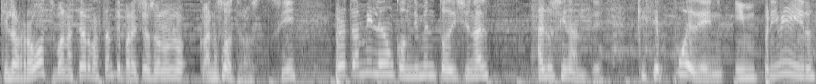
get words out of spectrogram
Que los robots van a ser bastante parecidos a, a nosotros, ¿sí? Pero también le da un condimento adicional alucinante, que se pueden imprimir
